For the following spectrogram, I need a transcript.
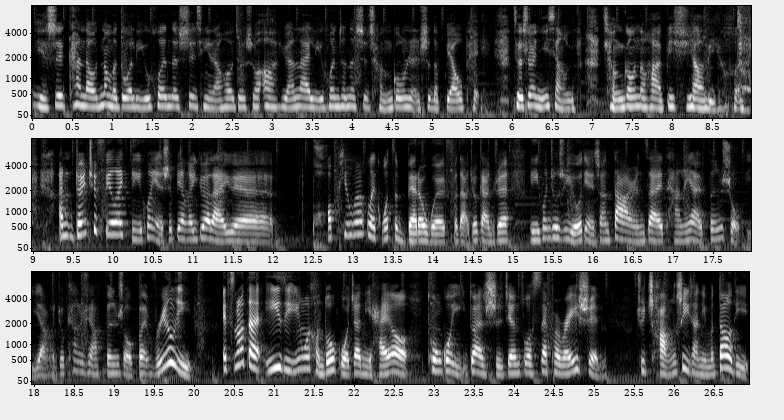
也是看到那么多离婚的事情，然后就说啊，原来离婚真的是成功人士的标配，就说你想成功的话，必须要离婚。And don't you feel like 离婚也是变得越来越 popular? Like what's a better word for that? 就感觉离婚就是有点像大人在谈恋爱分手一样，就看上去像分手，but really it's not that easy，因为很多国家你还要通过一段时间做 separation。去尝试一下，你们到底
